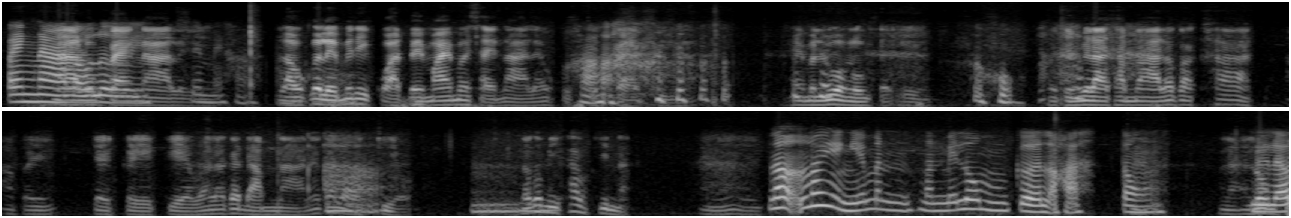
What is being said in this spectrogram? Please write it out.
แปลงนานาเราลงเลยแปลงนาเลย ใช่ไหมคะ เราก็เลยไม่ได้กวาดใบไม้มาใส่นาแล้วหกค่ะแปดปีให้มันร่วงลงแต่เองโอ้โห พอถึงเวลาทำนาแล้วก็คาดเอาไปเกลี่ยเกลี่ยไว้แล้วก็ดำนาแล้วก็รอเกี่ยว อืมแล้วก็มีข้าวกินอะอันนี้เอง แล้วแล้วอย่างนี้มันมันไม่ล่มเกินเหรอคะตรง นะหรือแล้ว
